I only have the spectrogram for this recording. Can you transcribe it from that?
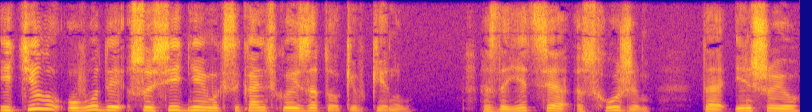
і тіло у води сусідньої мексиканської затоки вкинув. Здається, схожим та іншою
